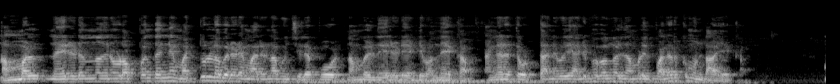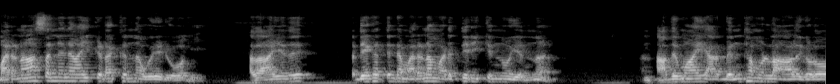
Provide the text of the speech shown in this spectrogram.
നമ്മൾ നേരിടുന്നതിനോടൊപ്പം തന്നെ മറ്റുള്ളവരുടെ മരണവും ചിലപ്പോൾ നമ്മൾ നേരിടേണ്ടി വന്നേക്കാം. അങ്ങനത്തെ ഒട്ടനവധി അനുഭവങ്ങൾ നമ്മളിൽ പലർക്കും ഉണ്ടായേക്കാം. മരണാസന്നനായി കിടക്കുന്ന ഒരു രോഗി അതായത് അദ്ദേഹത്തിന്റെ മരണം അടുത്തിരിക്കുന്നു എന്ന് അതുമായി ബന്ധമുള്ള ആളുകളോ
